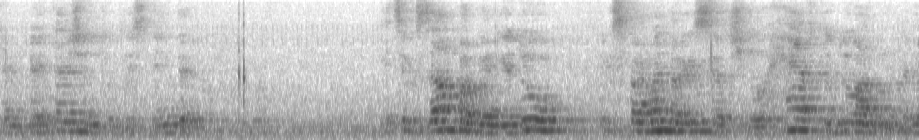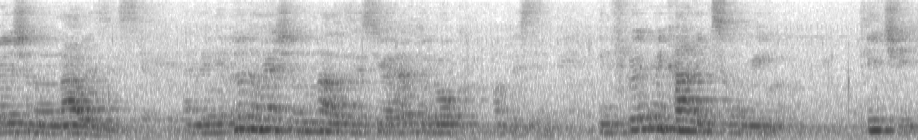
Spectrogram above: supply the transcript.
can pay attention to this thing that it's example when you do experimental research, you have to do a dimensional analysis. And when you do dimensional analysis, you have to look on this thing. In fluid mechanics, when we teach it,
